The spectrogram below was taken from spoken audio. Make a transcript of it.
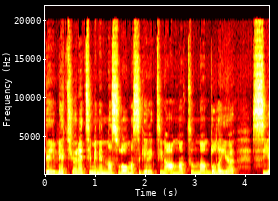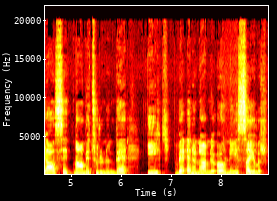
devlet yönetiminin nasıl olması gerektiğini anlattığından dolayı siyasetname türünün de ilk ve en önemli örneği sayılır.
